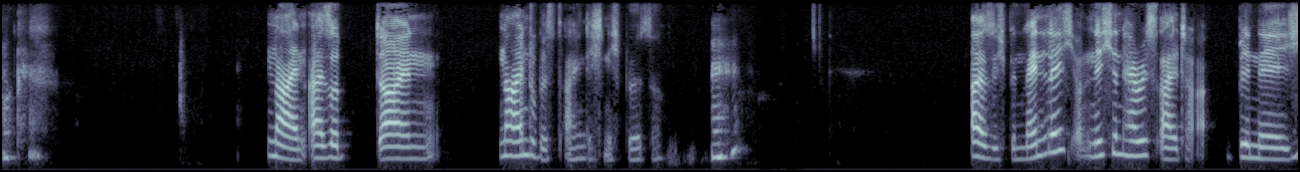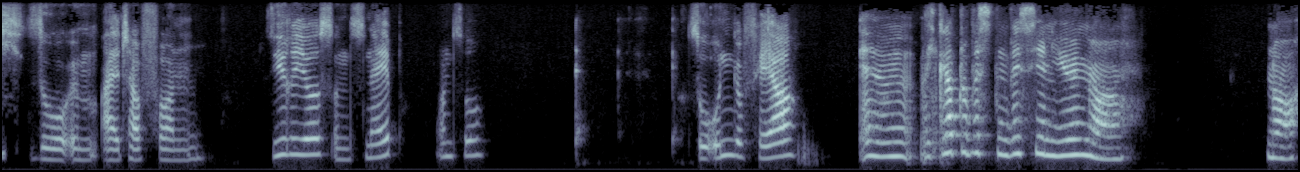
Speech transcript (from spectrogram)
Okay. Nein, also dein. Nein, du bist eigentlich nicht böse. Mhm. Also ich bin männlich und nicht in Harrys Alter. Bin ich so im Alter von Sirius und Snape und so? So ungefähr. Ähm, ich glaube, du bist ein bisschen jünger noch,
